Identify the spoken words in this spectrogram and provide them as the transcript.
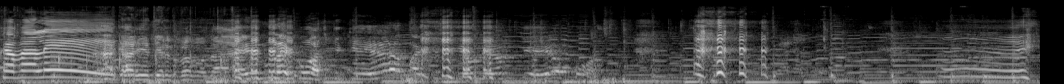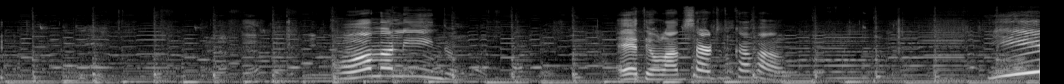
cavaleiro. A carinha dele pra mandar. Aí molecote, o que que é, rapaz? Que que é melhor do que eu, pô? Ô, meu lindo. É, tem o lado certo do cavalo. Ih!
